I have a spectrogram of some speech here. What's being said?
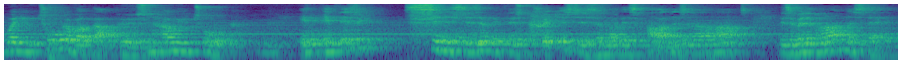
when you talk about that person, how you talk. If, if there's a cynicism, if there's criticism, or there's hardness in our hearts, there's a bit of hardness there.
